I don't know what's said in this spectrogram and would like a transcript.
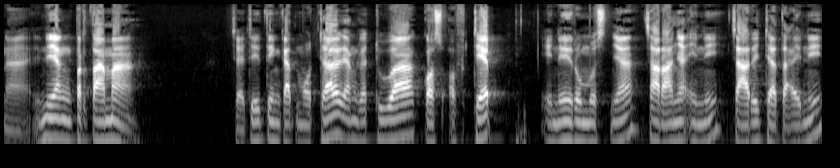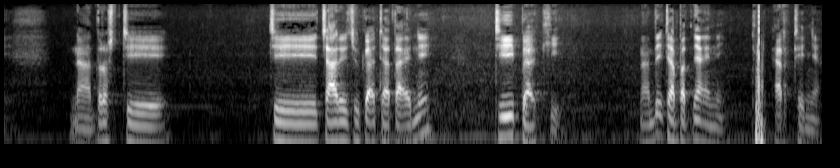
Nah, ini yang pertama. Jadi tingkat modal yang kedua cost of debt. Ini rumusnya, caranya ini, cari data ini. Nah, terus di dicari juga data ini dibagi. Nanti dapatnya ini RD-nya.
